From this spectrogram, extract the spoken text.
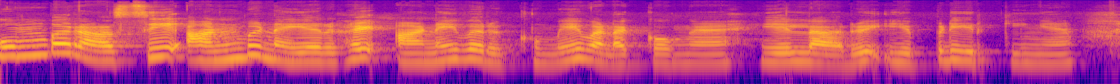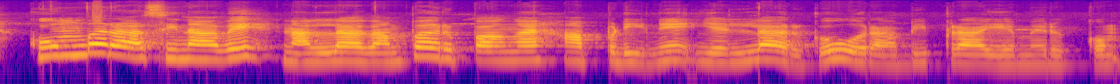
கும்பராசி அன்பு நேயர்கள் அனைவருக்குமே வணக்கங்க. எல்லாரும் எப்படி இருக்கீங்க? கும்பராசினாவே நல்லாதான்ப்பா இருப்பாங்க அப்படின்னு எல்லாருக்கும் ஒரு அபிப்பிராயம் இருக்கும்.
